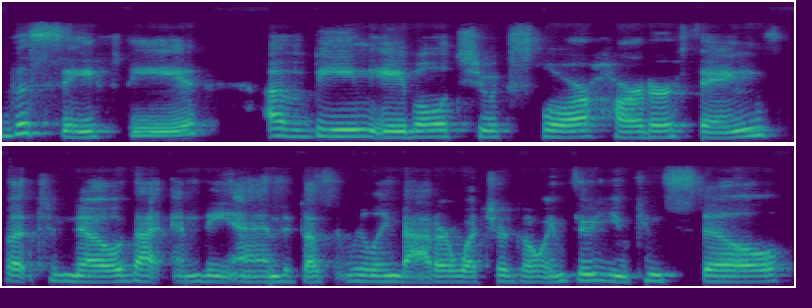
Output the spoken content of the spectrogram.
the safety of being able to explore harder things, but to know that in the end, it doesn't really matter what you're going through. You can still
